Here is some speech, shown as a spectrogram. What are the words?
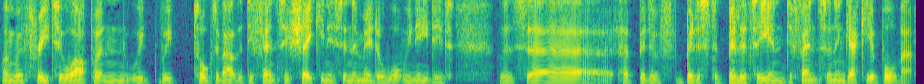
when we were three two up and we we talked about the defensive shakiness in the middle, what we needed was uh, a bit of bit of stability in defence, and Ngakia brought that.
